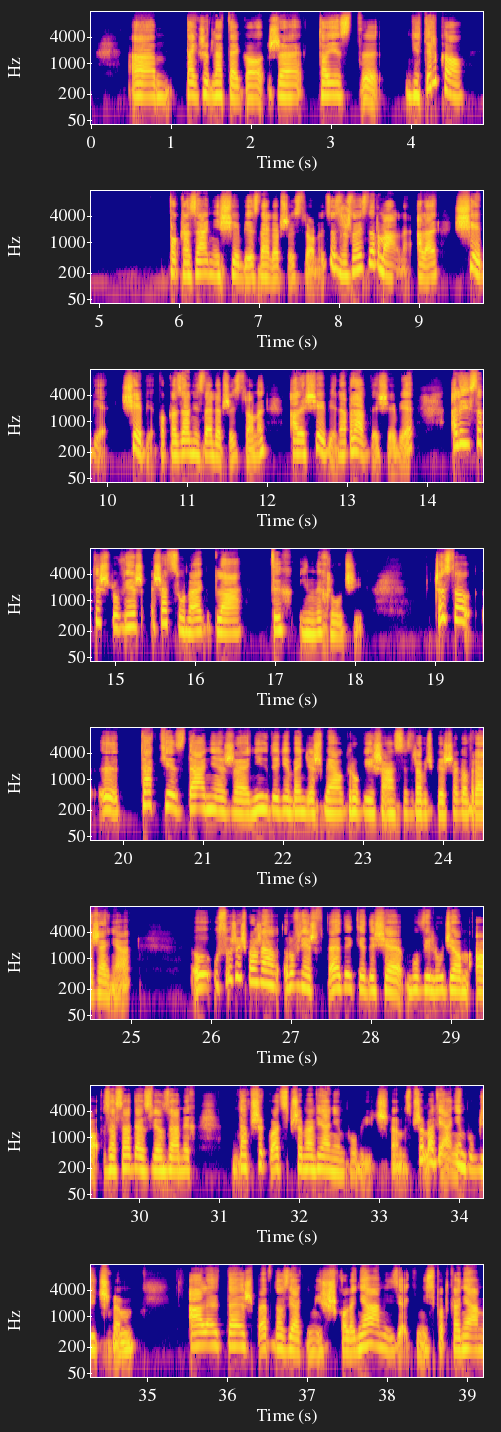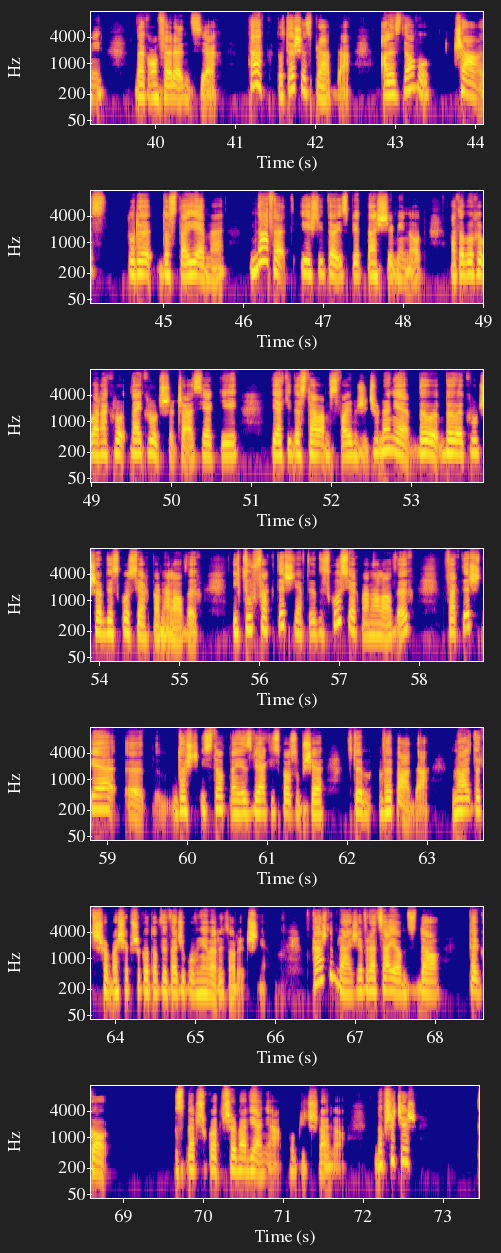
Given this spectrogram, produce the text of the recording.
Także dlatego, że to jest y, nie tylko pokazanie siebie z najlepszej strony, co zresztą jest normalne, ale siebie, siebie, pokazanie z najlepszej strony, ale siebie, naprawdę siebie, ale jest to też również szacunek dla tych innych ludzi. Często y, takie zdanie, że nigdy nie będziesz miał drugiej szansy zrobić pierwszego wrażenia, usłyszeć można również wtedy, kiedy się mówi ludziom o zasadach związanych na przykład z przemawianiem publicznym. Z przemawianiem publicznym, ale też pewno z jakimiś szkoleniami, z jakimiś spotkaniami na konferencjach. Tak, to też jest prawda, ale znowu czas, który dostajemy, nawet jeśli to jest 15 minut, a to był chyba najkrótszy czas, jaki, jaki dostałam w swoim życiu. No nie, były, były krótsze w dyskusjach panelowych. I tu faktycznie, w tych dyskusjach panelowych, faktycznie e, dość istotne jest, w jaki sposób się w tym wypada. No ale to trzeba się przygotowywać głównie merytorycznie. W każdym razie, wracając do tego, na przykład przemawiania publicznego, no przecież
